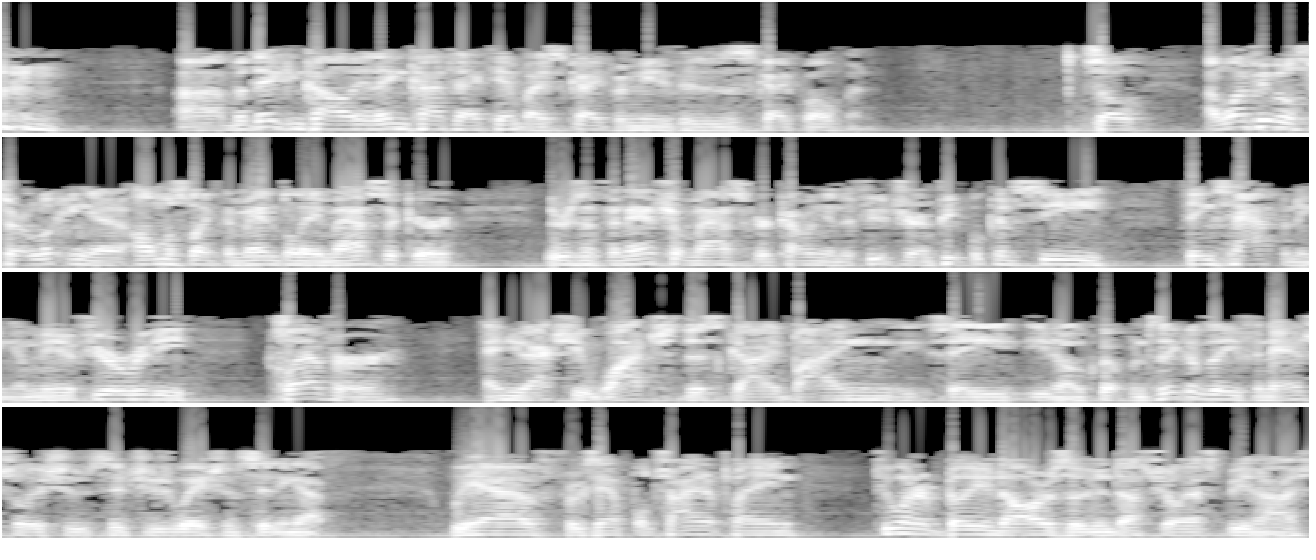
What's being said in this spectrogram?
uh, but they can call they can contact him by Skype. I mean, if it is Skype open. So I want people to start looking at it almost like the Mandalay massacre. There's a financial massacre coming in the future, and people can see things happening. I mean, if you're really clever and you actually watch this guy buying, say, you know, equipment, think of the financial issue situation sitting up. We have, for example, China playing $200 billion of industrial espionage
